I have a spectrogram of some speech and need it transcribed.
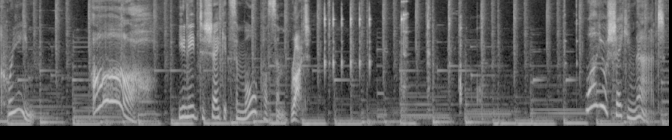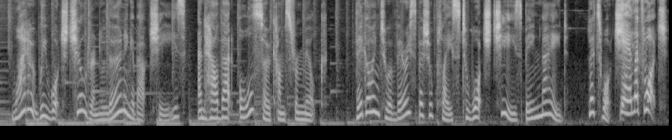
cream. Oh. You need to shake it some more, Possum. Right. While you're shaking that, why don't we watch children learning about cheese and how that also comes from milk? They're going to a very special place to watch cheese being made. Let's watch. Yeah, let's watch.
